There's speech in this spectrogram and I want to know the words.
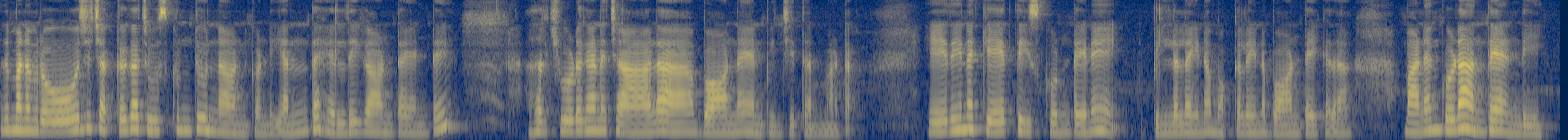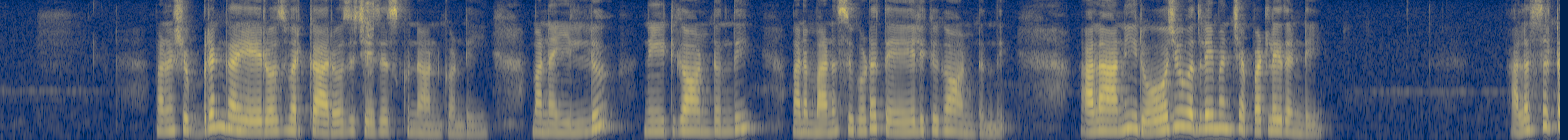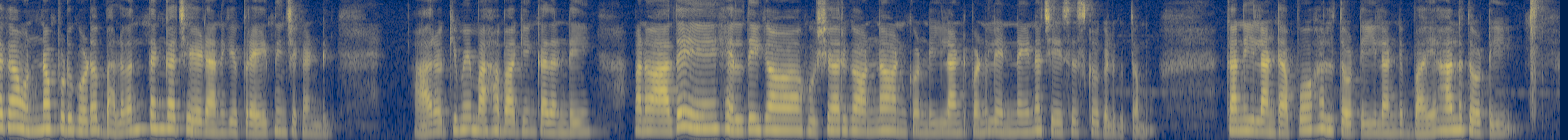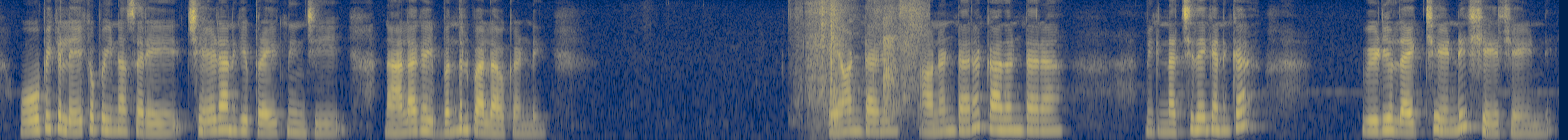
అది మనం రోజు చక్కగా చూసుకుంటూ ఉన్నాం అనుకోండి ఎంత హెల్తీగా ఉంటాయంటే అసలు చూడగానే చాలా బాగున్నాయి అనిపించిద్ది అనమాట ఏదైనా కేర్ తీసుకుంటేనే పిల్లలైనా మొక్కలైనా బాగుంటాయి కదా. మనం కూడా అంతే అండి. మనం శుభ్రంగా ఏ రోజు వరకు ఆ రోజు చేసేసుకున్నాం అనుకోండి మన ఇల్లు నీట్గా ఉంటుంది మన మనసు కూడా తేలికగా ఉంటుంది. అలా అని రోజు వదిలేయమని చెప్పట్లేదండి. అలసటగా ఉన్నప్పుడు కూడా బలవంతంగా చేయడానికి ప్రయత్నించకండి. ఆరోగ్యమే మహాభాగ్యం కదండి. మనం అదే హెల్తీగా హుషారుగా ఉన్నాం అనుకోండి ఇలాంటి పనులు ఎన్నైనా చేసేసుకోగలుగుతాము. కానీ ఇలాంటి అపోహలతోటి ఇలాంటి భయాలతోటి ఓపిక లేకపోయినా సరే చేయడానికి ప్రయత్నించి నాలాగా ఇబ్బందులు పాలవకండి ఏమంటారు? అవునంటారా? కాదంటారా? మీకు నచ్చితే కనుక వీడియో లైక్ చేయండి షేర్ చేయండి.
